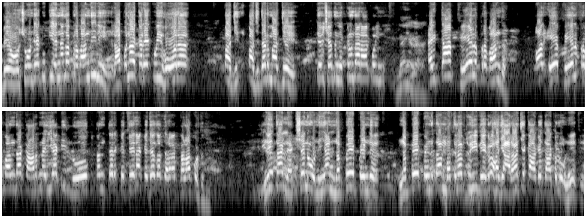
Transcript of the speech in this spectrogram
ਬੇਹੋਸ਼ ਹੋਣ ਡਿਆ ਕਿਉਂਕਿ ਇਹਨਾਂ ਦਾ ਪ੍ਰਬੰਧ ਹੀ ਨਹੀਂ। ਰੱਬ ਨਾ ਕਰੇ ਕੋਈ ਹੋਰ ਭੱਜ ਭੱਜਦੜ ਮਾਜੇ ਤੇ ਸ਼ਾਇਦ ਨਿਕਲਣ ਦਾ ਰਾਹ ਕੋਈ ਨਹੀਂ ਐਡਾ ਫੇਲ ਪ੍ਰਬੰਧ ਔਰ ਇਹ ਫੇਲ ਪ੍ਰਬੰਧ ਦਾ ਕਾਰਨ ਇਹ ਹੈ ਕਿ ਲੋਕਤੰਤਰ ਕਿਤੇ ਨਾ ਕਿਤੇ ਦਾ ਗਲਾ ਘੁੱਟ ਦੂ ਨਹੀਂ ਤਾਂ ਇਲੈਕਸ਼ਨ ਹੋਣੀ ਆ 90 ਪਿੰਡ 90 ਪਿੰਡ ਦਾ ਮਤਲਬ ਤੁਸੀਂ ਵੇਖ ਲਓ ਹਜ਼ਾਰਾਂ ਚ ਕਾਗਜ਼ ਦਾਖਲ ਹੋਣੇ ਇੱਥੇ।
